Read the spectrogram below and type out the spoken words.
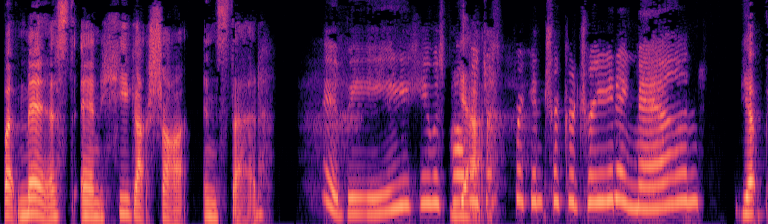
but missed and he got shot instead. Maybe he was probably Yeah. just freaking trick or treating, man. Yep.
